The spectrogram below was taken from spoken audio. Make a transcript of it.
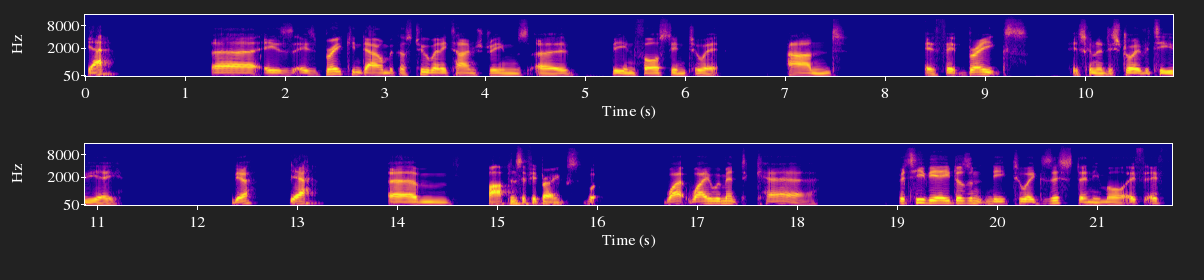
Yeah, uh, is is breaking down because too many time streams are being forced into it, and if it breaks, it's going to destroy the TVA. Yeah. yeah. Um. What happens if it breaks? why why are we meant to care? The TVA doesn't need to exist anymore. If if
